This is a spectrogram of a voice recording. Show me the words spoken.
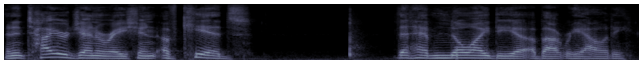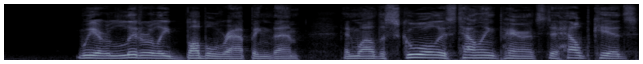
an entire generation of kids that have no idea about reality. We are literally bubble wrapping them. And while the school is telling parents to help kids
